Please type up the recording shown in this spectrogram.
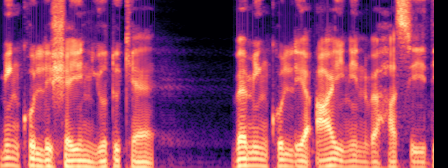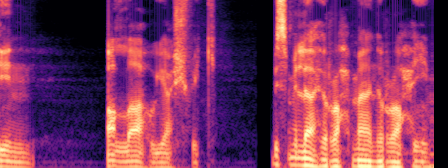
Min kulli şeyin yuduke ve min kulli aynin ve hasidin. Allahu yaşfik. Bismillahirrahmanirrahim.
